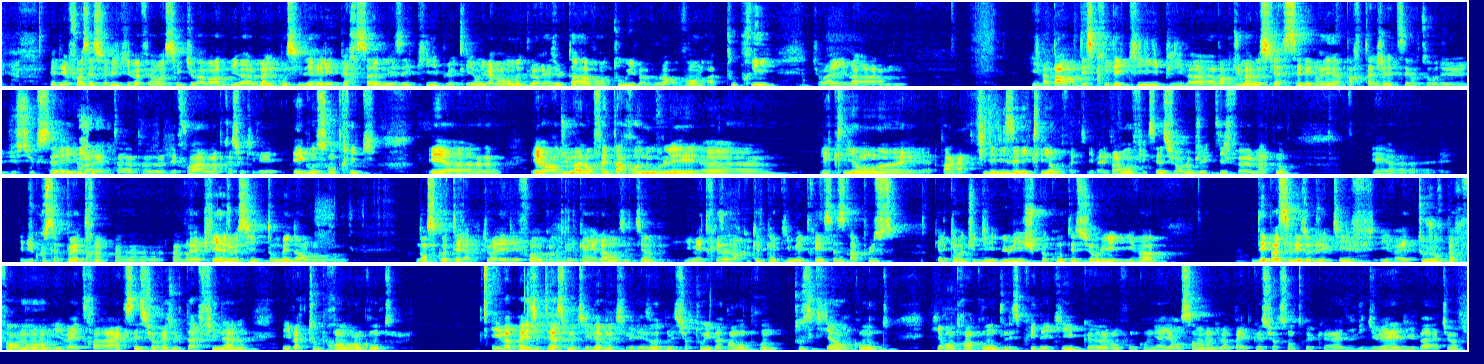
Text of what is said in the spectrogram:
Et des fois, c'est celui qui va faire aussi que tu vas avoir, il va mal considérer les personnes, les équipes, le client. Il va vraiment mettre le résultat avant tout. Il va vouloir vendre à tout prix. Tu vois, il va, il va pas avoir d'esprit d'équipe. Il va avoir du mal aussi à célébrer, à partager, tu sais, autour du, du, succès. Il va être un peu, des fois, l'impression qu'il est égocentrique et euh, il va avoir du mal en fait à renouveler euh, les clients, euh, enfin, fidéliser les clients en fait. Il va être vraiment fixé sur l'objectif maintenant. Et, du coup, ça peut être un, vrai piège aussi de tomber dans, dans ce côté-là. Tu vois, et des fois, quand quelqu'un est là, on se dit, tiens, il maîtrise, alors que quelqu'un qui maîtrise, ce sera plus quelqu'un où tu dis, lui, je peux compter sur lui, il va dépasser les objectifs, il va être toujours performant, il va être axé sur le résultat final, il va tout prendre en compte il va pas hésiter à se motiver, à motiver les autres, mais surtout, il va vraiment prendre tout ce qu'il y a en compte, qui rentre en compte, l'esprit d'équipe, qu'on qu'on y aille ensemble. Il va pas être que sur son truc euh, individuel. Il va, tu vois,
